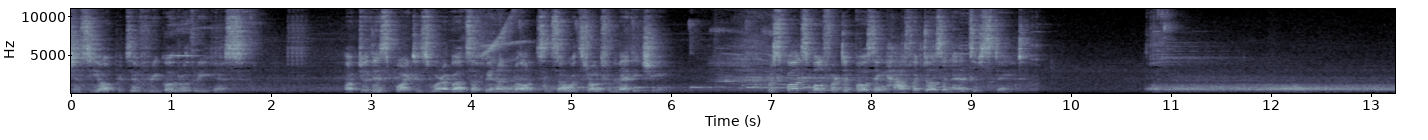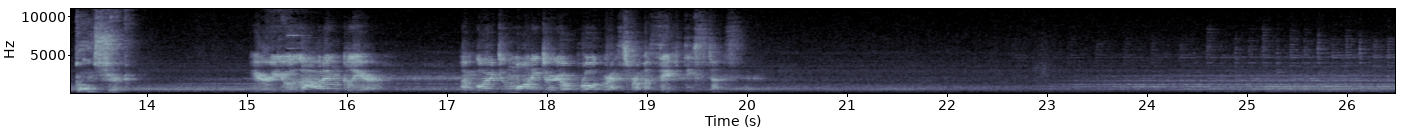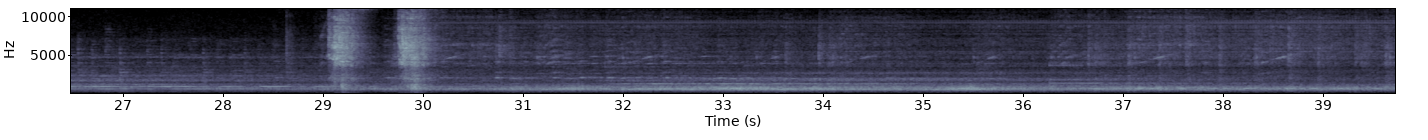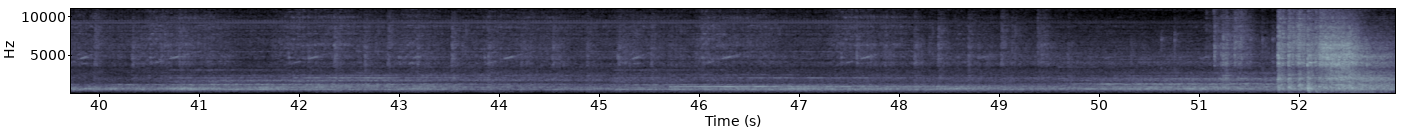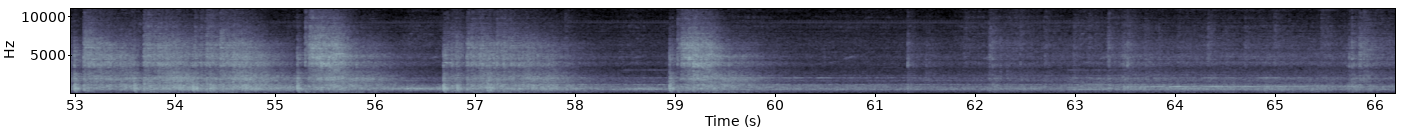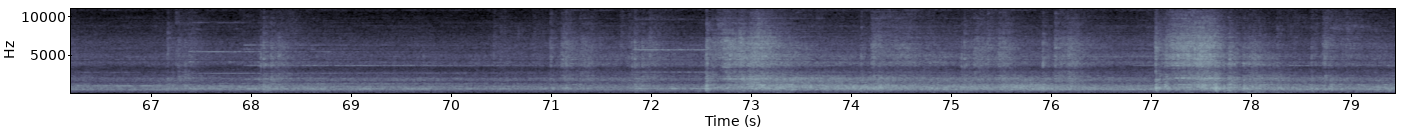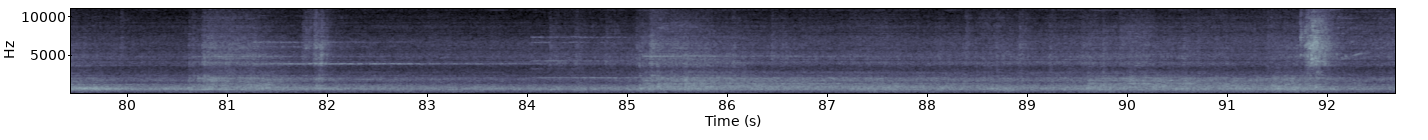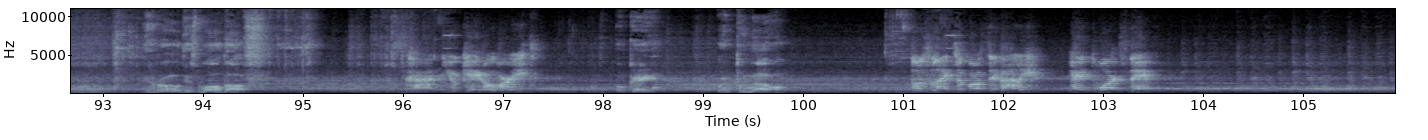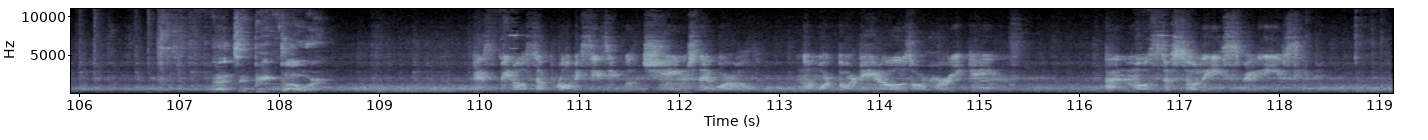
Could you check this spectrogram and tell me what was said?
Former agency operative Rico Rodriguez. Up to this point, his whereabouts have been unknown since our withdrawal from Medici. Responsible for deposing half a dozen heads of state. Guns check. Hear you loud and clear. I'm going to monitor your progress from a safe distance. The road is walled off. Can you get over it? Okay. Where to now? Those lights across the valley? Head towards them. That's a big tower. Espinosa promises it will change the world. No more tornadoes or hurricanes. And most of Solis believes him.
